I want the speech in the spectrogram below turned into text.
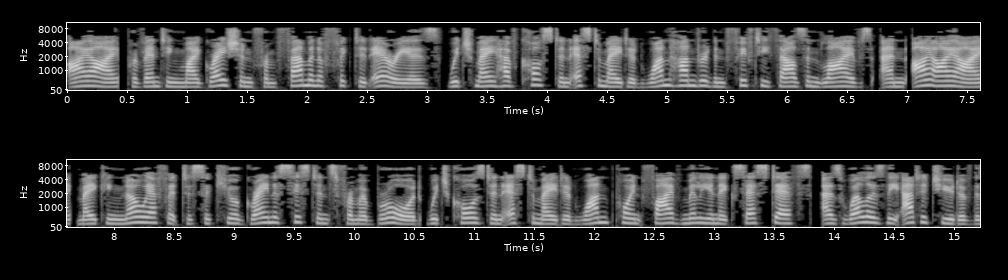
II preventing migration from famine-afflicted areas which may have cost an estimated 150,000 lives and III making no effort to secure grain assistance from abroad which caused an estimated 1.5 million excess deaths, as well as the attitude of the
